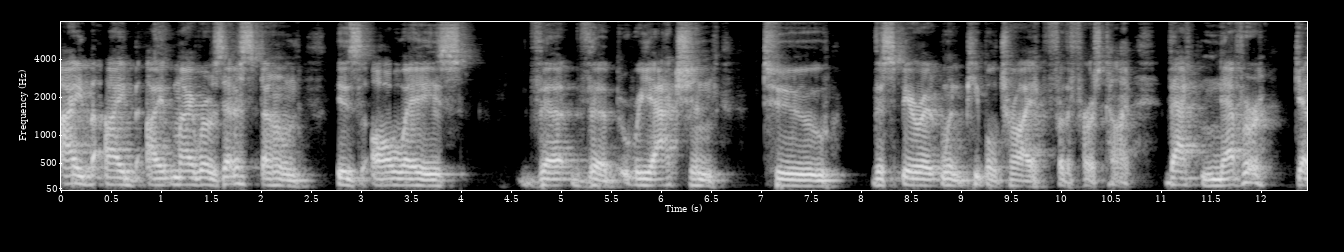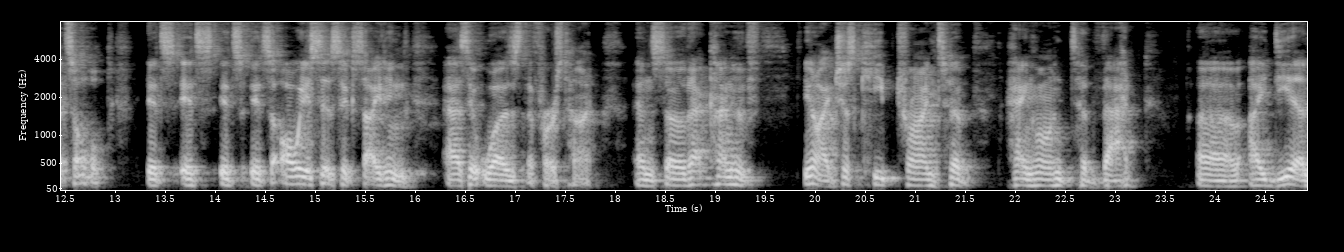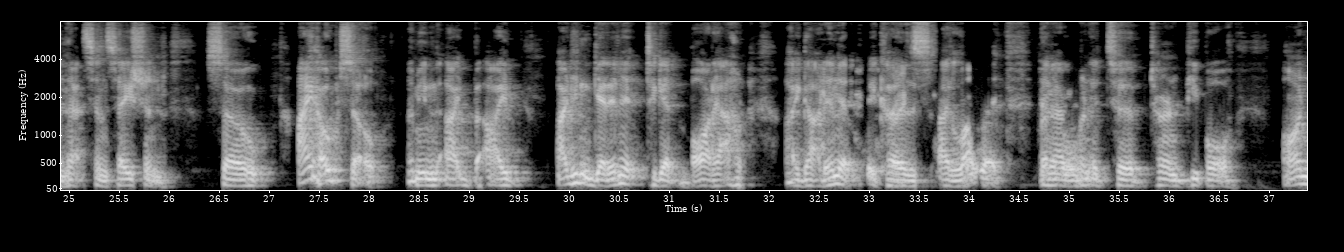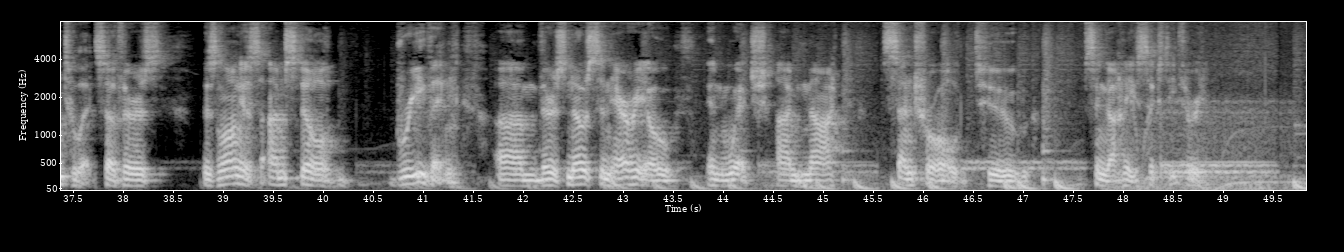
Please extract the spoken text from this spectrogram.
I, I, I, my Rosetta Stone is always the the reaction to the spirit when people try it for the first time. That never gets old. It's it's it's it's always as exciting as it was the first time. And so that kind of, you know, I just keep trying to hang on to that uh, idea and that sensation. So I hope so. I mean, I I I didn't get in it to get bought out. I got in it because right. I love it and I wanted to turn people onto it. So there's as long as I'm still breathing, um, there's no scenario in which I'm not central to Singani 63.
